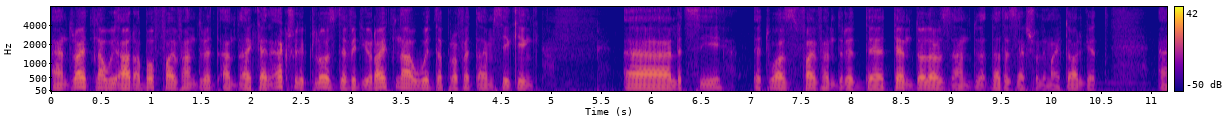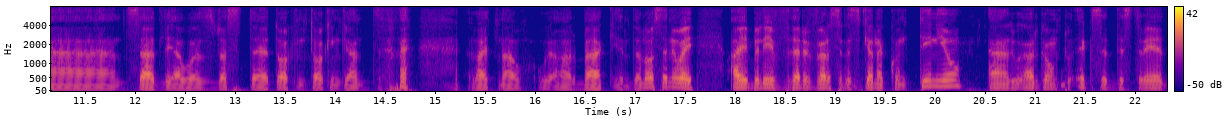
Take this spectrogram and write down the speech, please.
and right now we are above 500 and I can actually close the video right now with the profit I'm seeking. Uh, let's see, it was $510 and that is actually my target and sadly I was just uh, talking talking and right now we are back in the loss. Anyway I believe the reversal is gonna continue and we are going to exit this trade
